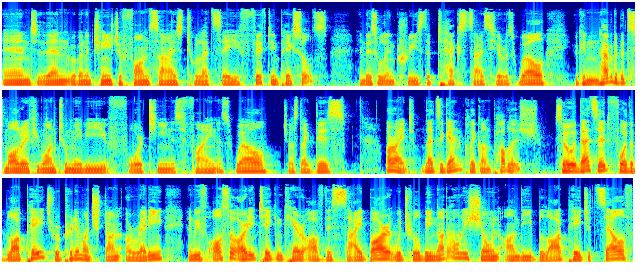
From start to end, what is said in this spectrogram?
And then we're going to change the font size to, let's say, 15 pixels. And this will increase the text size here as well. You can have it a bit smaller if you want to. Maybe 14 is fine as well, just like this. All right, let's again click on publish. So that's it for the blog page. We're pretty much done already. And we've also already taken care of this sidebar, which will be not only shown on the blog page itself,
